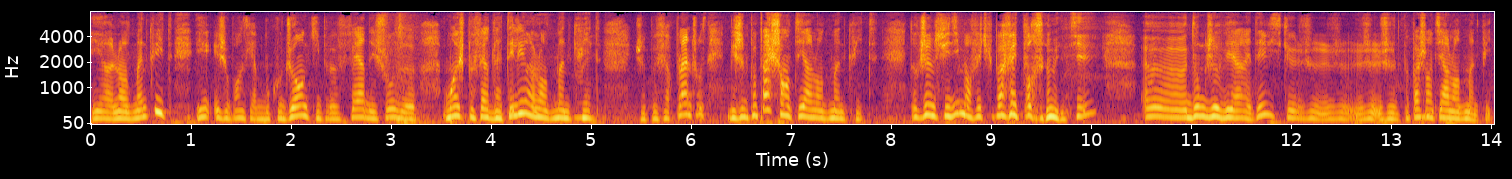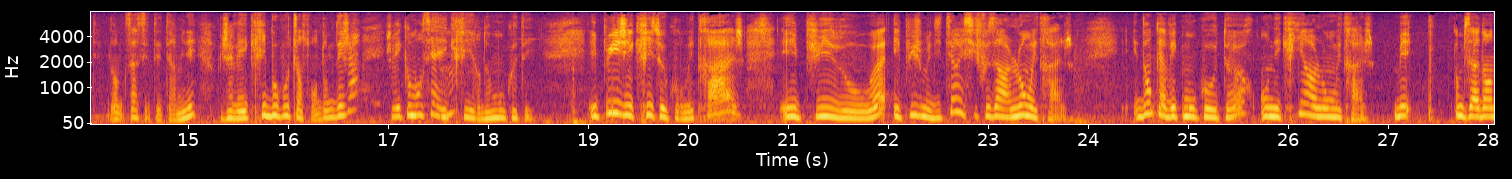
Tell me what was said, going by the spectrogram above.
et un lendemain de cuite. Et, je pense qu'il y a beaucoup de gens qui peuvent faire des choses. Euh, moi, je peux faire de la télé un lendemain de cuite. Je peux faire plein de choses, mais je ne peux pas chanter un lendemain de cuite. Donc je me suis dit, mais en fait, je suis pas faite pour ce métier. Euh, donc je vais arrêter puisque je, je, je, je, ne peux pas chanter un lendemain de cuite. Donc ça, c'était terminé. J'avais écrit beaucoup de chansons. Donc déjà, j'avais commencé à mhm. écrire de mon côté. Et puis j'ai écrit ce court métrage. Et puis ouais, et puis je me dis tiens, et si je faisais un long métrage? Et donc avec mon co-auteur, on écrit un long métrage. Mais comme ça, dans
